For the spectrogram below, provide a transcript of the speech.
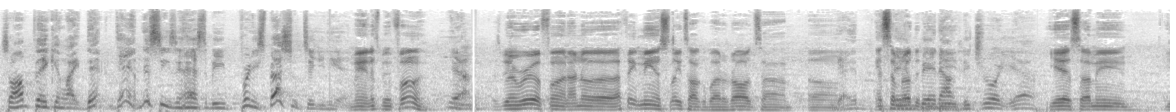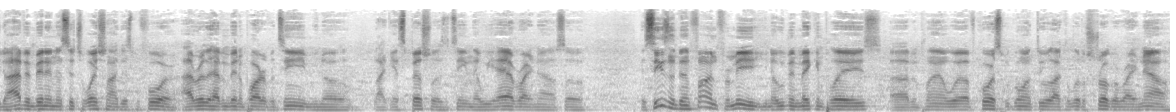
So I'm thinking like, damn, damn, this season has to be pretty special to you then. Man, it's been fun. Yeah. It's been real fun. I know. Uh, I think me and Slay talk about it all the time. Um, Yeah, it- and some other being out in Detroit, yeah. Yeah, so I mean, you know, I haven't been in a situation like this before. I really haven't been a part of a team, you know, like as special as the team that we have right now. So the season's been fun for me. You know, we've been making plays, uh, been playing well. Of course, we're going through like a little struggle right now,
